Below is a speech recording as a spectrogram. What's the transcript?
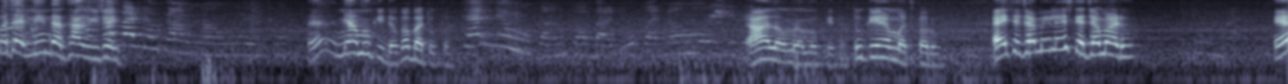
બધા નીંદર થવી જોઈએ. હે? ત્યાં મૂકી દો કબાટ ઉપર. હાલો, હમણાં મૂકી દો. તું કેમ જ કરું? અહીંથી જમી લઈશ કે જમાડું? હે?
